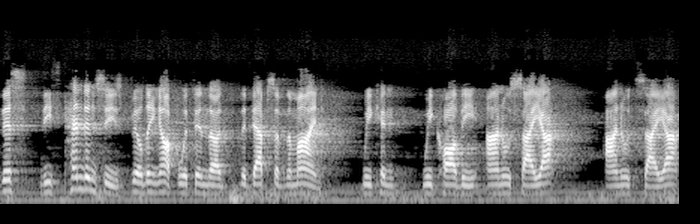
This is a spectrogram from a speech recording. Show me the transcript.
This, these tendencies building up within the, the depths of the mind, we can we call the anusaya, anutsaya,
